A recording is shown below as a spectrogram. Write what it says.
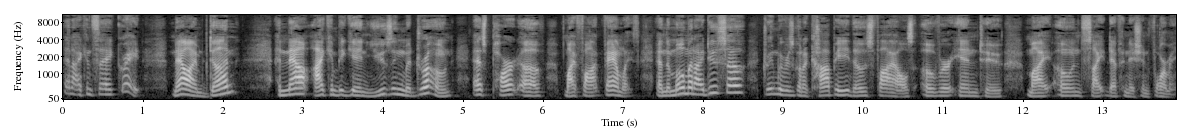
And I can say, great, now I'm done. And now I can begin using Madrone as part of my font families. And the moment I do so, Dreamweaver is going to copy those files over into my own site definition for me.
